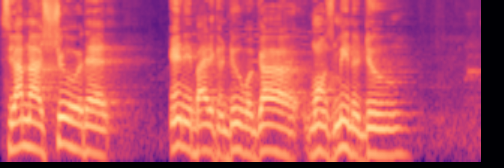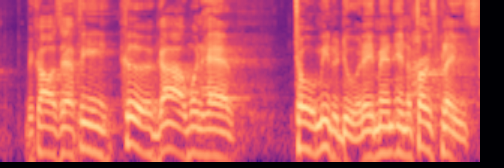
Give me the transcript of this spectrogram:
See, I'm not sure that anybody can do what God wants me to do because if He could, God wouldn't have told me to do it. Amen. In the first place.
